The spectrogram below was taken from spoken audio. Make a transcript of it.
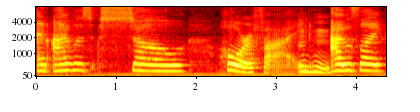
and i was so horrified mm-hmm. i was like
